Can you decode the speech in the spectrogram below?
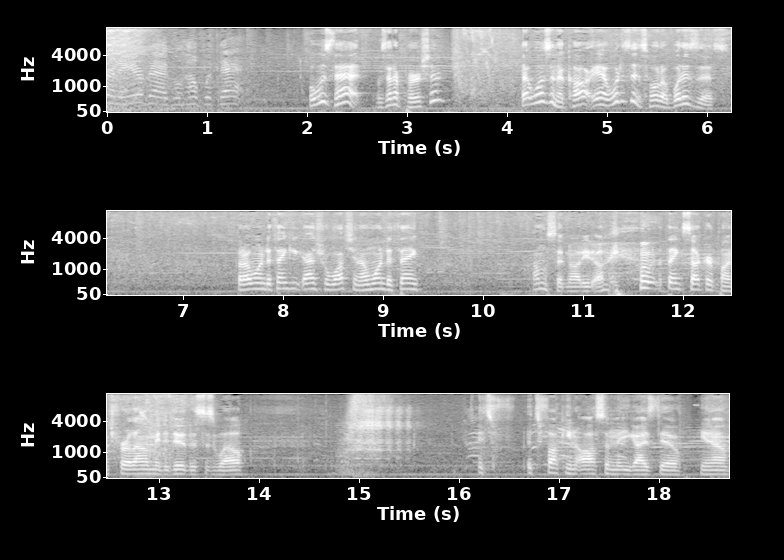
and airbag will help with that. What was that? Was that a person? That wasn't a car. Yeah, what is this? Hold up, what is this? But I wanted to thank you guys for watching. I wanted to thank... I almost said Naughty Dog. I want to thank Sucker Punch for allowing me to do this as well. It's it's fucking awesome that you guys do, you know?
